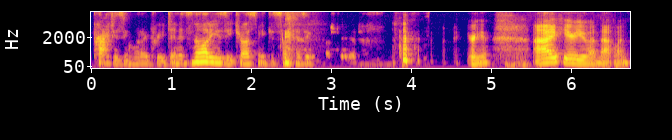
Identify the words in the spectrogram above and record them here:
practicing what I preach. And it's not easy, trust me, because sometimes I get frustrated. I hear you. I hear you on that one.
